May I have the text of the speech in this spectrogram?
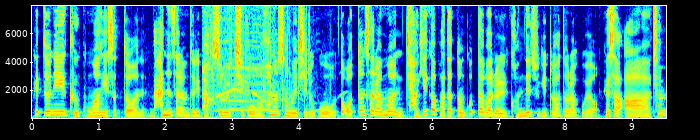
그랬더니 그 공항에 있었던 많은 사람들이 박수를 치고 환호성을 지르고 또 어떤 사람은 자기가 받았던 꽃다발을 건네주기도 하더라고요. 그래서 아, 참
